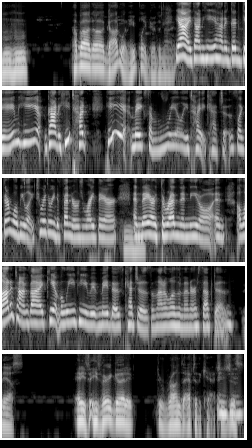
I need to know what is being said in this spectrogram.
Mm-hmm. How about uh, Godwin? He played good tonight. Yeah, I thought he had a good game. He got he tou- he makes some really tight catches. Like there will be like two or three defenders right there, Mm-hmm. and they are threading the needle. And a lot of times, I can't believe he made those catches and that it wasn't intercepted. Yes, and he's he's very good at the runs after the catch. He's Mhm. just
